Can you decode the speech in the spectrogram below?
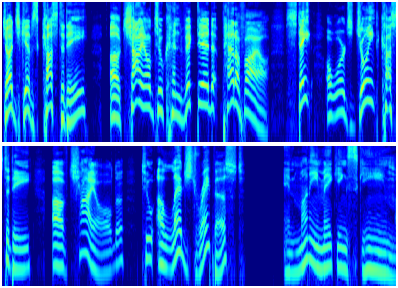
Judge gives custody of child to convicted pedophile. State awards joint custody of child to alleged rapist in money making scheme.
